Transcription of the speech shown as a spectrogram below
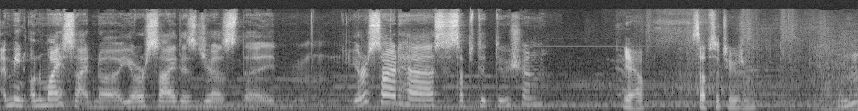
I mean, on my side, no. Your side is just. Uh, your side has substitution. Yeah, substitution. hmm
